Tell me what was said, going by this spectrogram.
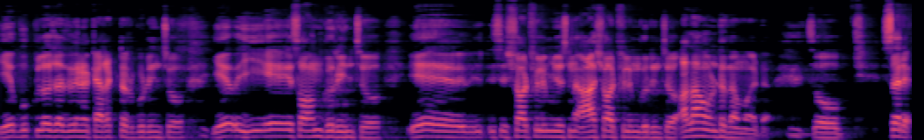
ఏ బుక్లో చదివిన క్యారెక్టర్ గురించో ఏ ఏ సాంగ్ గురించో ఏ షార్ట్ ఫిల్మ్ చూసిన ఆ షార్ట్ ఫిల్మ్ గురించో అలా ఉంటుంది అన్నమాట సో సరే.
